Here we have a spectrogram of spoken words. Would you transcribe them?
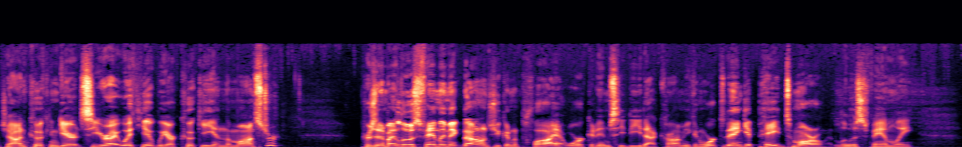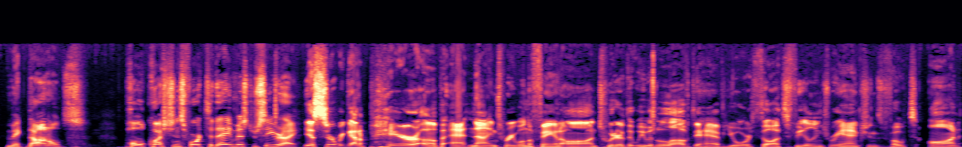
John Cook and Garrett Seawright with you. We are Cookie and the Monster. Presented by Lewis Family McDonald's. You can apply at work at mcd.com. You can work today and get paid tomorrow at Lewis Family McDonald's. Poll questions for today, Mr. Seawright. Yes, sir. We got a pair up at 931 The Fan on Twitter that we would love to have your thoughts, feelings, reactions, votes on.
